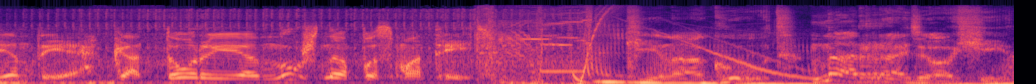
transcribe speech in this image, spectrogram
Ленты, которые нужно посмотреть. Киногуд на Радиохит.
